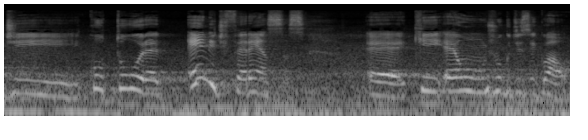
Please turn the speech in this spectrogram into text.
de cultura, N diferenças, é, que é um jugo desigual.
